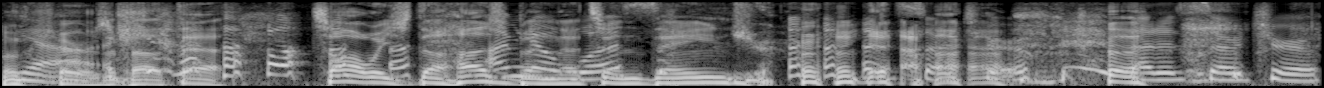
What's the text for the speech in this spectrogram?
Who Yeah. cares about that? It's always the husband no that's in danger. That's so true. That is so true.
